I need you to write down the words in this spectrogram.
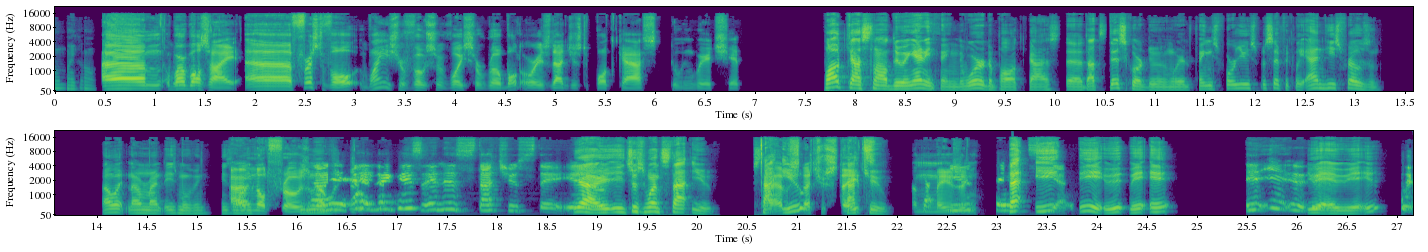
Oh my god. Um, where was I? Uh, first of all, why is your voice voice a robot, or is that just a podcast doing weird shit? Podcast's not doing anything. The word the podcast. Uh, that's Discord doing weird things for you specifically, and he's frozen. Oh wait, never mind. He's moving. He's I'm alive. not frozen. No, I, but- I think he's in his statue state. Yeah, know? he just went statue. I have a Statue. statue state. Statue. Amazing. That. States, yes. We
